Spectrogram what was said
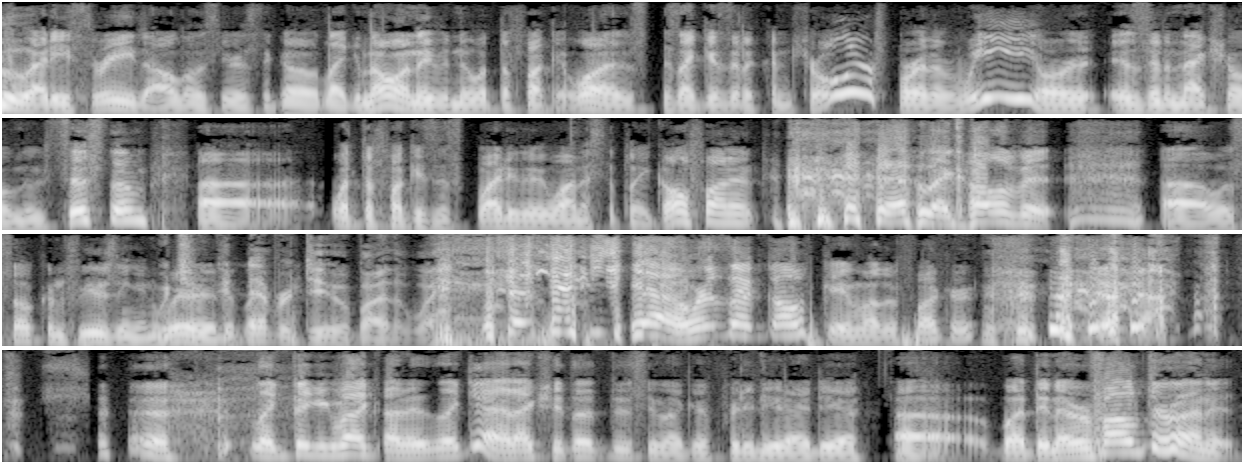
U at E3 all those years ago, like no one even knew what the fuck it was. It's like, is it a controller for the Wii or is it an actual new system? Uh, what the fuck is this? Why do they want us to play golf on it? like all of it uh, was so confusing and Which you weird. could but- never do, by the way. yeah, where's that golf game, motherfucker? like thinking back on it, it's like yeah, it actually does, does seem like a pretty neat idea, uh, but they never followed through on it.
